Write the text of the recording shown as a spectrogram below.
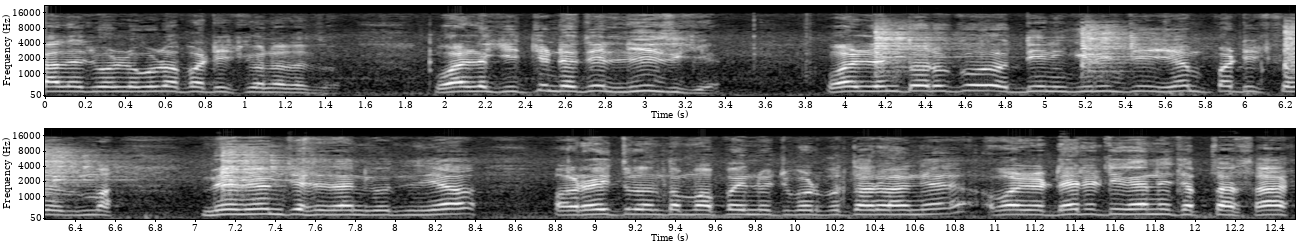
కాలేజ్ వాళ్ళు కూడా పట్టించుకోలేదు వాళ్ళకి ఇచ్చిండేది లీజుకి. వాళ్ళు ఎంతవరకు దీని గురించి ఏం పట్టించుకోలేదు మా మేమేం చేసేదానికి అవుతుందా? రైతులంతా మా పైన వచ్చి పడిపోతారు అని వాళ్ళు డైరెక్ట్గానే చెప్తారు సార్.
